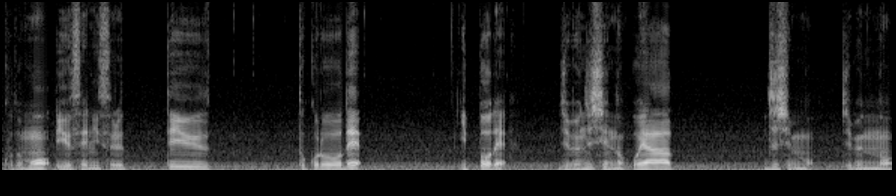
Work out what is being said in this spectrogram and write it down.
子供を優先にするっていうところで一方で自分自身の親自身も自分の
